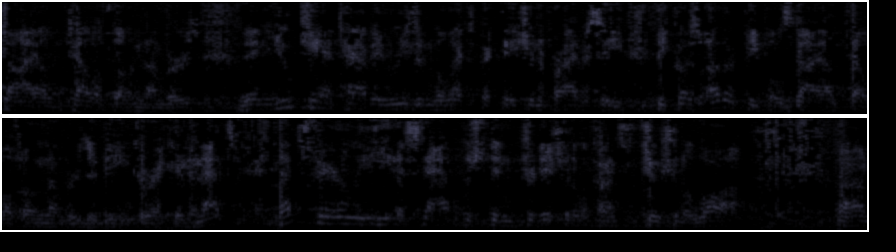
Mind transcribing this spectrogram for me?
dialed telephone numbers, then you can't have a reasonable expectation of privacy because other people's dialed telephone numbers are being corrected. And that's, that's fairly established in traditional constitutional law. Um,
